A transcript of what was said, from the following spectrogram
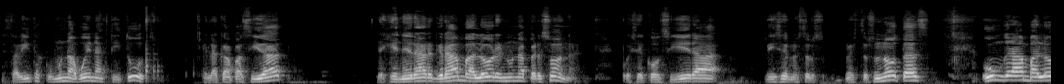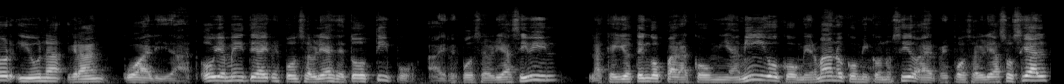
está vista como una buena actitud, la capacidad de generar gran valor en una persona, pues se considera dicen nuestros, nuestras notas, un gran valor y una gran cualidad. Obviamente hay responsabilidades de todo tipo. Hay responsabilidad civil, la que yo tengo para con mi amigo, con mi hermano, con mi conocido. Hay responsabilidad social,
